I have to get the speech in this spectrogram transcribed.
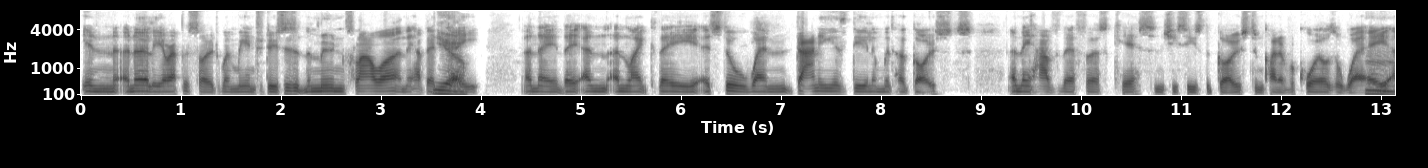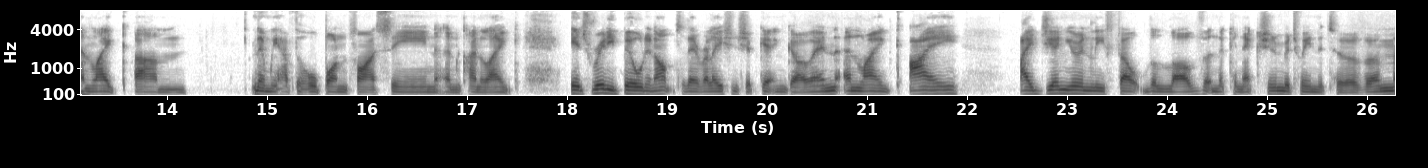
in an earlier episode, when we introduced, is it the Moonflower, and they have their Yeah. date, and they they and and like they it's still when Dani is dealing with her ghosts. And they have their first kiss, and she sees the ghost and kind of recoils away. Hmm. And like, um, then we have the whole bonfire scene and kind of like it's really building up to their relationship getting going and like i i genuinely felt the love and the connection between the two of them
